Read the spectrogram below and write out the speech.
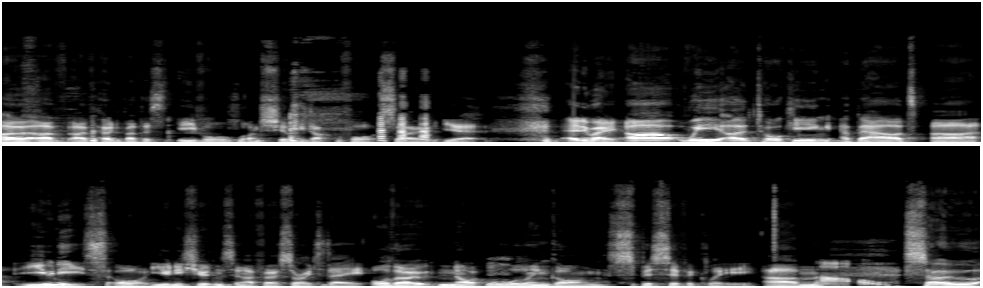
I, have I've heard about this evil lunch shilling duck before, so yeah. Anyway, uh, we are talking about uh, unis or uni students in our first story today, although not Hmm. Wollongong specifically. Um, Oh, So,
